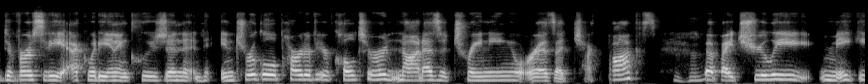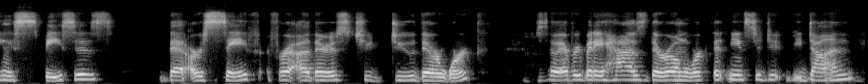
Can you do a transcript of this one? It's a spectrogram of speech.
diversity, equity, and inclusion an integral part of your culture, not as a training or as a checkbox, mm-hmm. but by truly making spaces that are safe for others to do their work. So everybody has their own work that needs to do, be done.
